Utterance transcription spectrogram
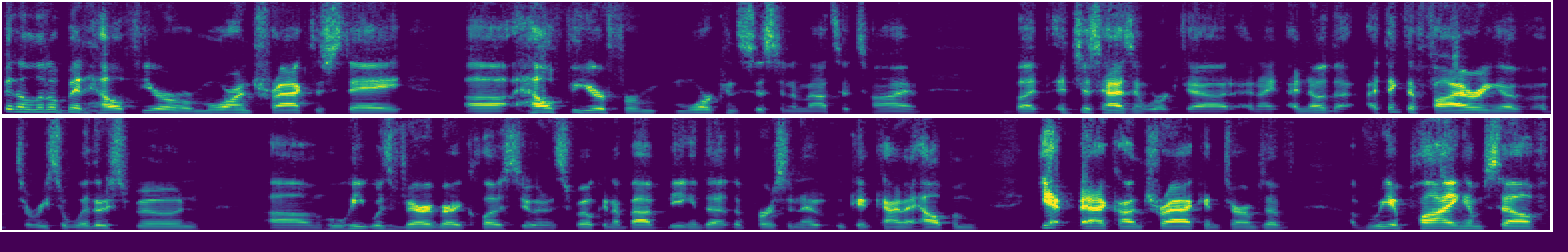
been a little bit healthier or more on track to stay uh, healthier for more consistent amounts of time but it just hasn't worked out and i, I know that i think the firing of, of teresa weatherspoon um, who he was very, very close to and has spoken about being the, the person who, who could kind of help him get back on track in terms of of reapplying himself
